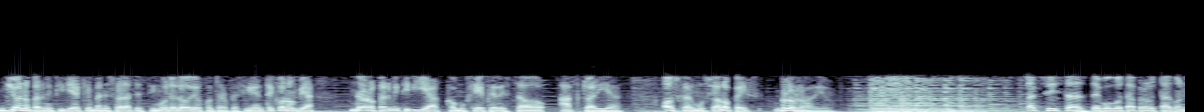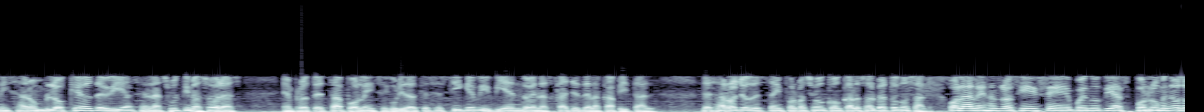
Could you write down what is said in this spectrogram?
Yo no permitiría que en Venezuela se estimule el odio contra el presidente de Colombia, no lo permitiría como jefe de Estado actuaría. Oscar Murcia López, Blue Radio. Taxistas de Bogotá protagonizaron bloqueos de vías en las últimas horas en protesta por la inseguridad que se sigue viviendo en las calles de la capital. Desarrollo de esta información con Carlos Alberto González. Hola Alejandro, así es, eh, buenos días. Por lo menos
